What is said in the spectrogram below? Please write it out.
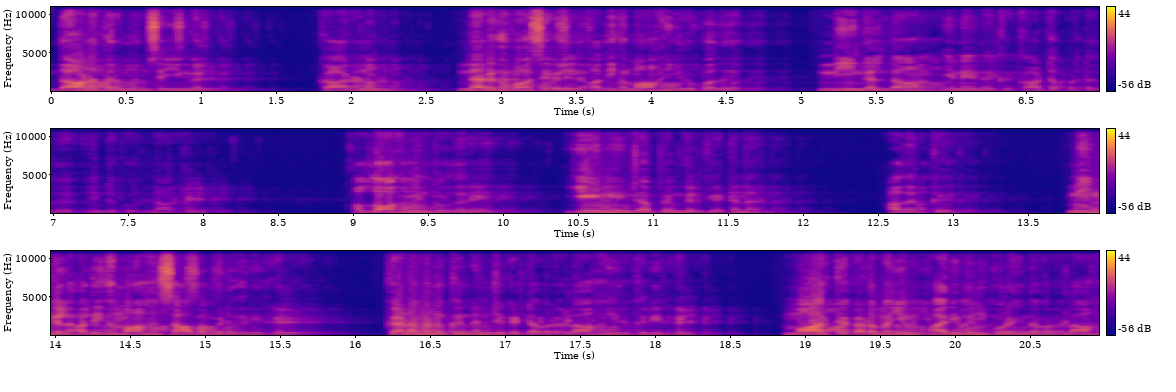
தான தர்மம் செய்யுங்கள். காரணம் நரகவாசிகளில் அதிகமாக இருப்பது நீங்கள்தாம் என எனக்கு காட்டப்பட்டது என்று கூறினார்கள். அல்லாஹுவின் தூதரே ஏன் என்று அப்பெண்கள் கேட்டனர். அதற்கு நீங்கள் அதிகமாக சாபமிடுகிறீர்கள் கணவனுக்கு நன்றி கெட்டவர்களாக இருக்கிறீர்கள் மார்க்க கடமையும் அறிவும் குறைந்தவர்களாக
